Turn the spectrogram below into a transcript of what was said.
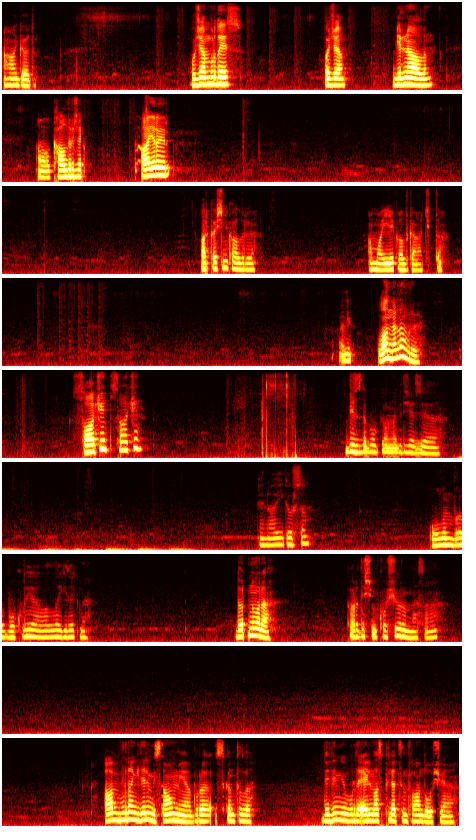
Aha gördüm. Hocam buradayız. Hocam. Birini aldım. Ama kaldıracak. Hayır hayır. Arkadaşını kaldırıyor. Ama iyi kaldık ha açıkta. Hadi. Ulan nereden vuruyor? Sakin, sakin. Biz de bok yoluna gideceğiz ya. Enayi görsem. Oğlum bura boklu ya vallahi gidek mi? Dört numara. Kardeşim koşuyorum ben sana. Abi buradan gidelim biz tamam mı ya? Bura sıkıntılı. Dediğim gibi burada elmas, platin falan dolaşıyor ya.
